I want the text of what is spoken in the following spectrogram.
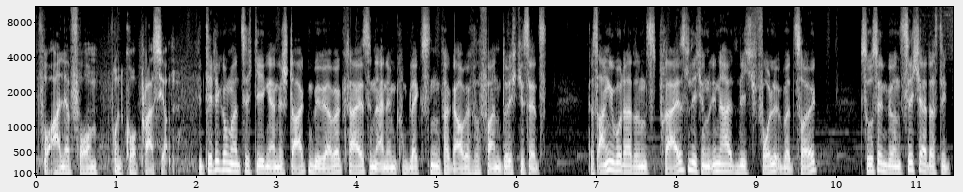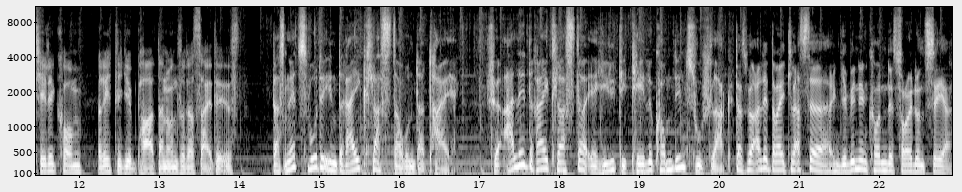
für alle Formen von Kooperation. Die Telekom hat sich gegen einen starken Bewerberkreis in einem komplexen Vergabeverfahren durchgesetzt. Das Angebot hat uns preislich und inhaltlich voll überzeugt so sind wir uns sicher, dass die Telekom der richtige Partner an unserer Seite ist. Das Netz wurde in drei Cluster unterteilt. Für alle drei Cluster erhielt die Telekom den Zuschlag. Dass wir alle drei Cluster gewinnen konnten, das freut uns sehr.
